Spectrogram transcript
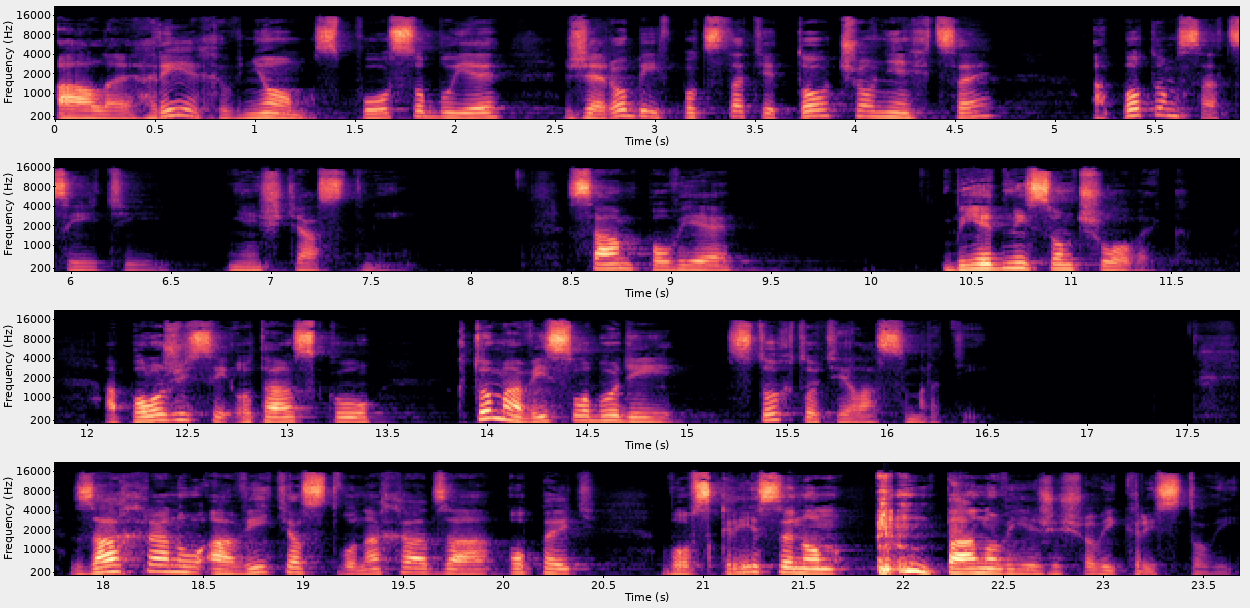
ale hriech v ňom spôsobuje, že robí v podstate to, čo nechce a potom sa cíti nešťastný. Sám povie, biedný som človek a položí si otázku, kto ma vyslobodí z tohto tela smrti. Záchranu a víťazstvo nachádza opäť vo vzkriesenom pánovi Ježišovi Kristovi.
